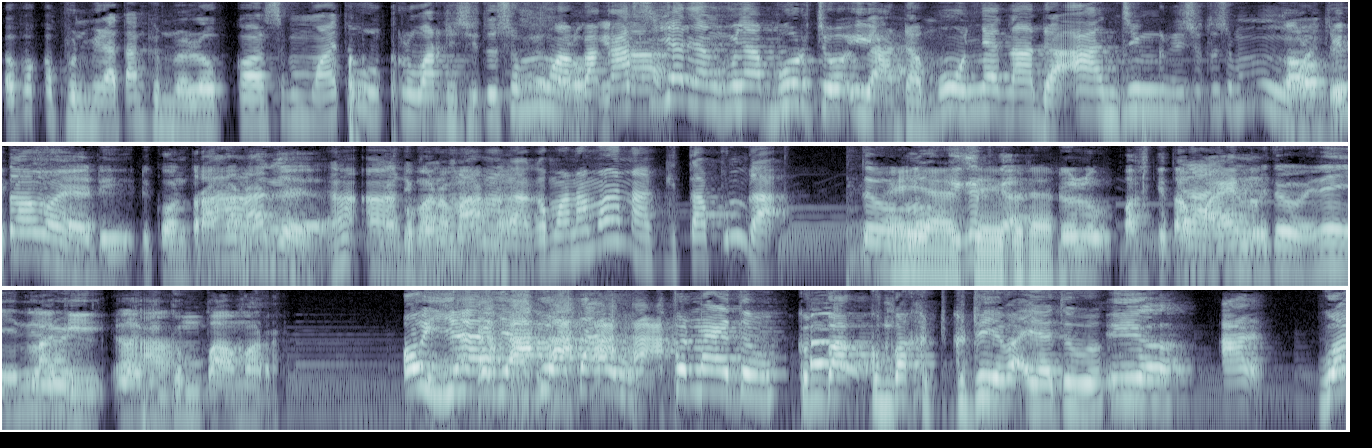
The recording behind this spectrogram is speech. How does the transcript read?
apa kebun binatang Gembloloko semua itu keluar di situ semua. Apa kita- kasihan yang punya burjo? Iya ada monyet, ada anjing di situ semua. Kalau kita mah ya di dikontrakan ah, aja ya. ah, ah, Nggak di ke mana-mana. kontrakan, nggak ke mana-mana. Kita pun nggak. Itu. Iya. Inget sih, nggak dulu pas kita Nah, main itu, itu. Ini, ini lagi ah. lagi gempa mar. Oh iya iya gua tahu. Pernah itu gempa gempa gede ya Pak ya tuh. Iya. Ah, gua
